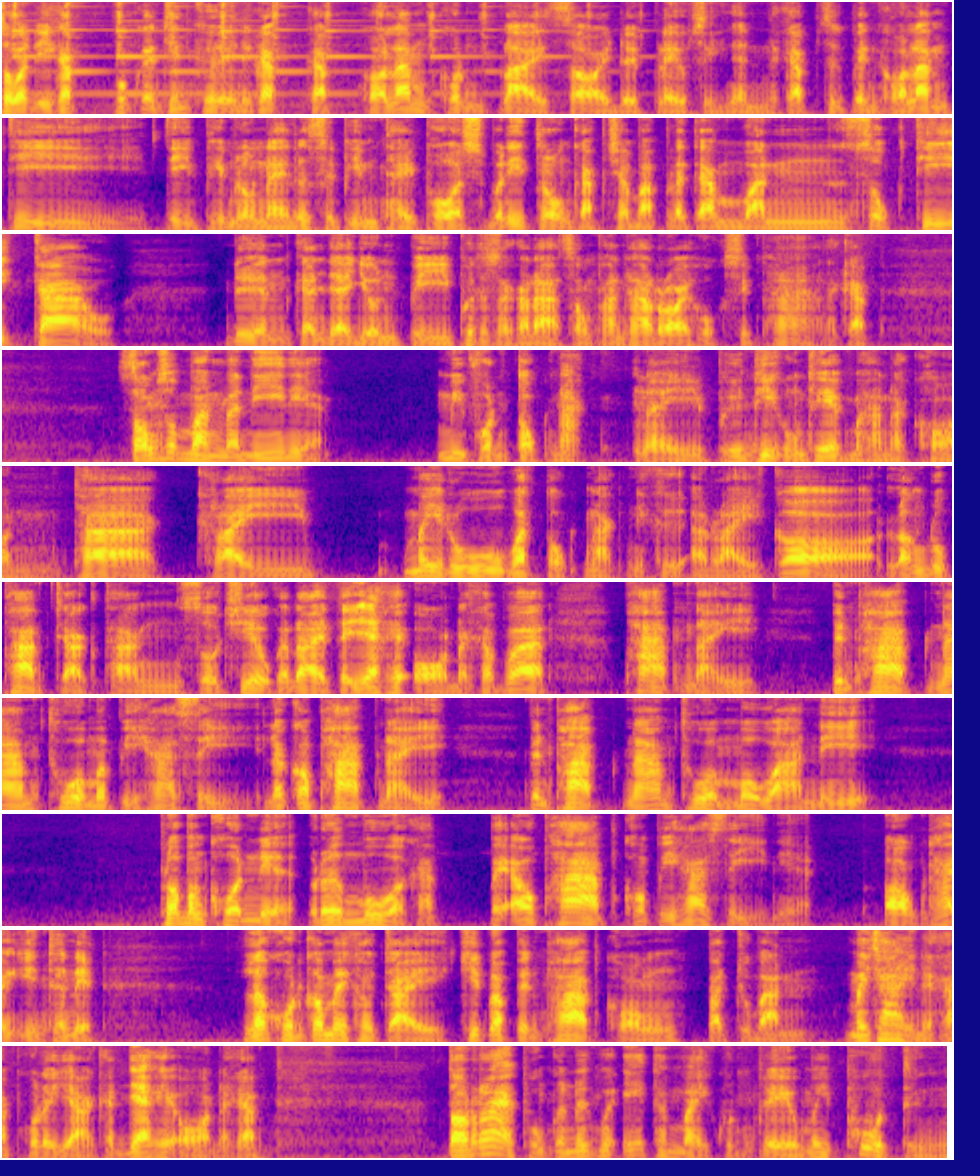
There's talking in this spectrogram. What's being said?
สวัสดีครับ พบกันเช่นเคยนะครับ กับคอลัมน์คนปลายซอยโดยเปลวสีเงินนะครับ ซึ่งเป็นคอลัมน์ที่ตีพิมพ์ลงในหนังสือพิมพ์ไทยโพสต์ วันนี้ตรงกับฉบับประจำวันศุกร์ที่ 9 เดือนกันยายนปีพุทธศักราช 2565 นะครับสองสามวันมานี้เนี่ยมีฝนตกหนักในพื้นที่กรุงเทพมหานคร ถ้าใครไม่รู้ว่าตกหนักนี่คืออะไร ก็ลองดูภาพจากทางโซเชียลก็ได้ แต่แยกให้ออกนะครับว่าภาพไหน เป็นภาพน้ำท่วมเมื่อปี 54 แล้วก็ภาพไหน เป็นภาพน้ำท่วมเมื่อวานนี้ เพราะบางคนเนี่ยเริ่มมั่วครับ ไปเอาภาพของปี 54 เนี่ยออกทางอินเทอร์เน็ต แล้วคนก็ไม่เข้าใจคิดว่าเป็นภาพของปัจจุบันไม่ใช่นะครับคนละอย่างกันแยกให้ออกนะครับ ตอนแรกผมก็นึกว่าเอ๊ะทำไมคุณเปลวไม่พูดถึง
